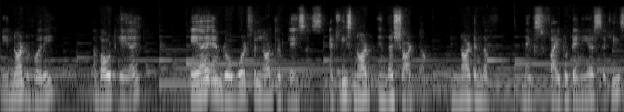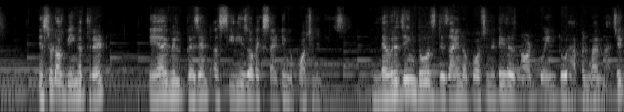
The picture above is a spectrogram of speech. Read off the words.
need not worry about AI. AI and robots will not replace us, at least not in the short term, and not in the next five to 10 years at least. Instead of being a threat, AI will present a series of exciting opportunities. Leveraging those design opportunities is not going to happen by magic,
